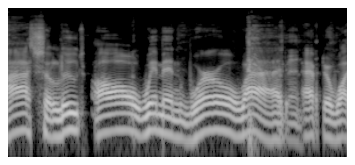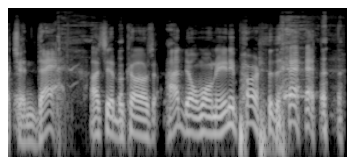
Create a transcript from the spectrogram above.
I salute all women worldwide after watching that. I said, because I don't want any part of that.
